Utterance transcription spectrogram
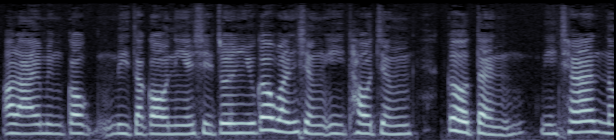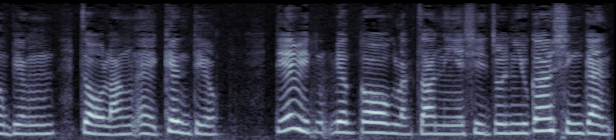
后来民国二十五年诶时阵，又阁完成伊头前个殿，而且两边走廊诶建筑。伫诶民国六十年诶时阵，又阁新建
